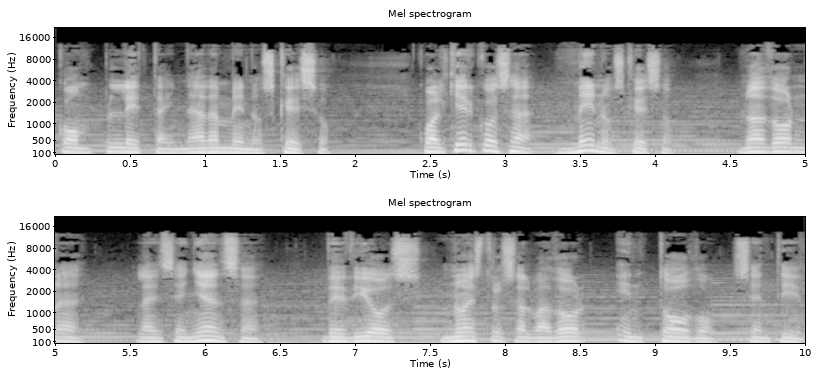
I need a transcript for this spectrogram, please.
completa y nada menos que eso. Cualquier cosa menos que eso no adorna la enseñanza de Dios nuestro Salvador en todo sentido.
